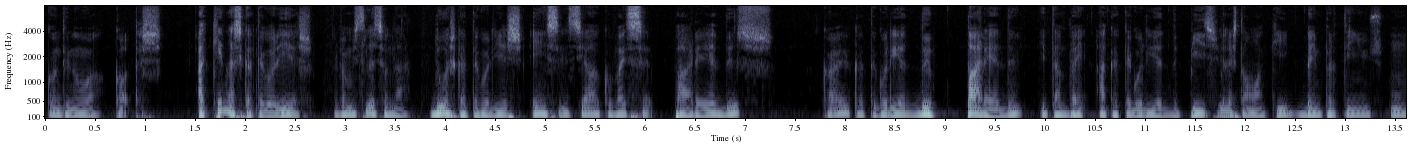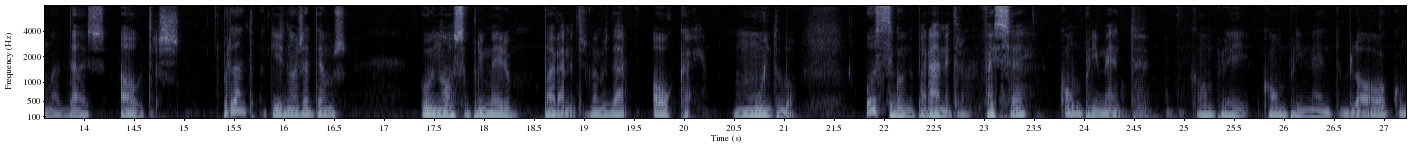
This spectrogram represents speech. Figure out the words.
continua cotas. Aqui nas categorias, vamos selecionar duas categorias em essencial, que vai ser paredes, okay? categoria de parede e também a categoria de piso. Elas estão aqui bem pertinhos uma das outras. Portanto, aqui nós já temos o nosso primeiro parâmetro. Vamos dar OK. Muito bom. O segundo parâmetro vai ser comprimento. Comprimento bloco.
